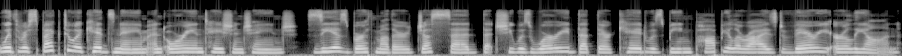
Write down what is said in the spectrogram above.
With respect to a kid's name and orientation change, Zaya's birth mother just said that she was worried that their kid was being popularized very early on,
